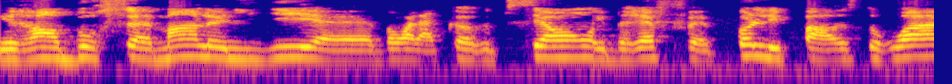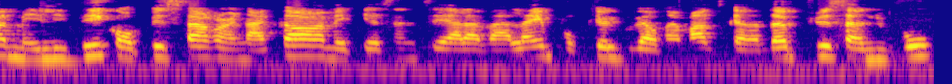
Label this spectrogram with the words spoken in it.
des remboursements là, liés euh, bon à la corruption et bref pas les passe droits mais l'idée qu'on puisse faire un accord avec SNC à Lavalin pour que le gouvernement du Canada puisse à nouveau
